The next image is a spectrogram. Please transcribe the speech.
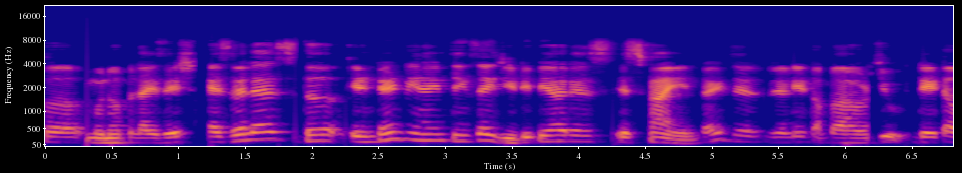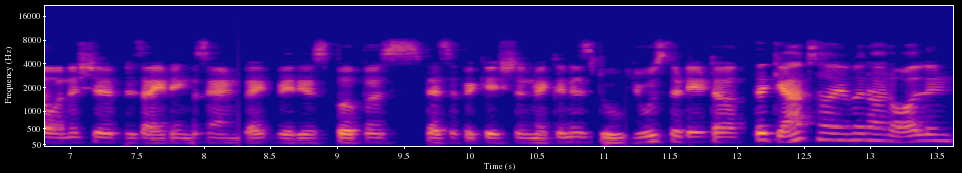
a uh, monopolization as well as the intent behind things like GDPR is is fine, right? They're really about you data ownership, residing and right various purpose specification mechanisms to use the data. The gaps, however, are all in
